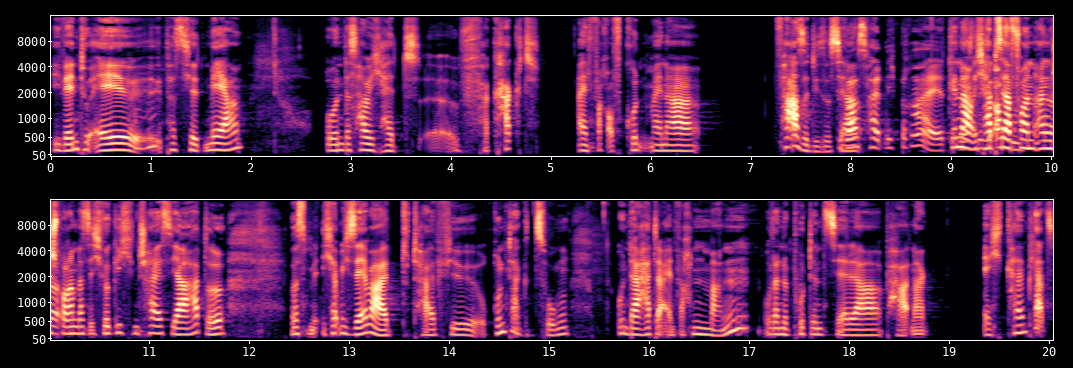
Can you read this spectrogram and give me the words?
eventuell Mhm. passiert mehr. Und das habe ich halt äh, verkackt, einfach aufgrund meiner Phase dieses Du Jahr. warst halt nicht bereit. Du Genau, ich habe es ja vorhin angesprochen, dass ich wirklich ein scheiß Jahr hatte. Was, ich habe mich selber halt total viel runtergezogen. Und da hatte einfach ein Mann oder ein potenzieller Partner echt keinen Platz.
